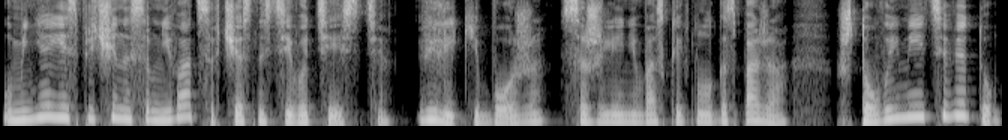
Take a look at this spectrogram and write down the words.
У меня есть причины сомневаться в честности его тестя. Великий Боже, с сожалением воскликнула госпожа. Что вы имеете в виду?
